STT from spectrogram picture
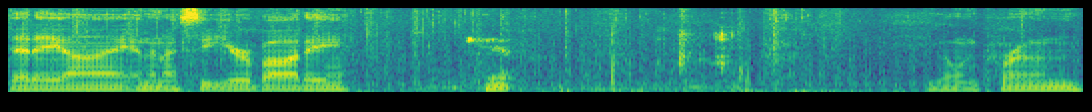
dead AI, and then I see your body. Yeah. Going prone.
